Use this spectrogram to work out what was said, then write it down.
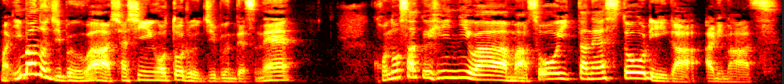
まあ、今の自分は写真を撮る自分ですね。この作品には、まあそういったね、ストーリーがあります。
